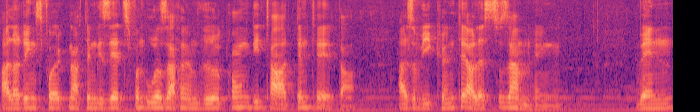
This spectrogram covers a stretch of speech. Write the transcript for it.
Allerdings folgt nach dem Gesetz von Ursache und Wirkung die Tat dem Täter. Also wie könnte alles zusammenhängen? Wenn,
